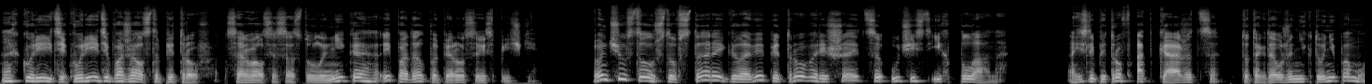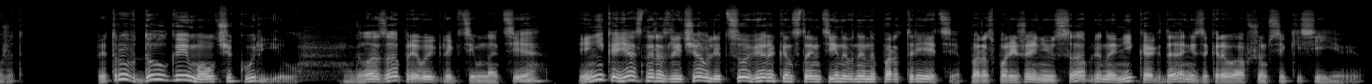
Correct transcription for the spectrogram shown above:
«Ах, курите, курите, пожалуйста, Петров!» — сорвался со стула Ника и подал папиросы и спички. Он чувствовал, что в старой голове Петрова решается участь их плана. А если Петров откажется, то тогда уже никто не поможет. Петров долго и молча курил. Глаза привыкли к темноте, и Ника ясно различал лицо Веры Константиновны на портрете, по распоряжению Саблина, никогда не закрывавшимся кисеевью.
